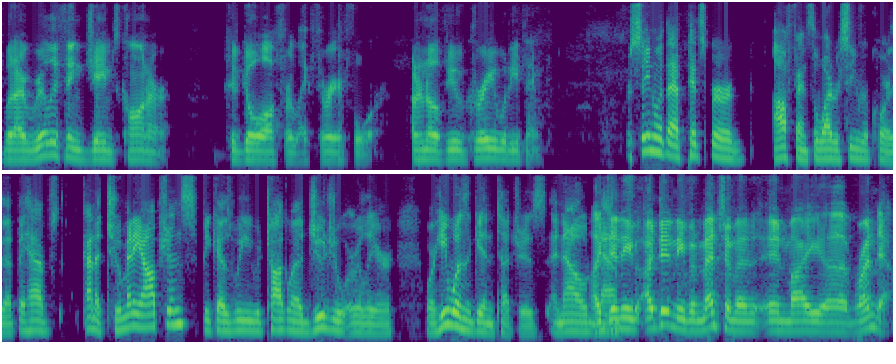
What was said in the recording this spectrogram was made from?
but I really think James Conner could go off for like three or four. I don't know if you agree. What do you think? We're seeing with that Pittsburgh offense, the wide receiver core, that they have kind of too many options because we were talking about Juju earlier, where he wasn't getting touches, and now I didn't even I didn't even mention him in, in my uh, rundown.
